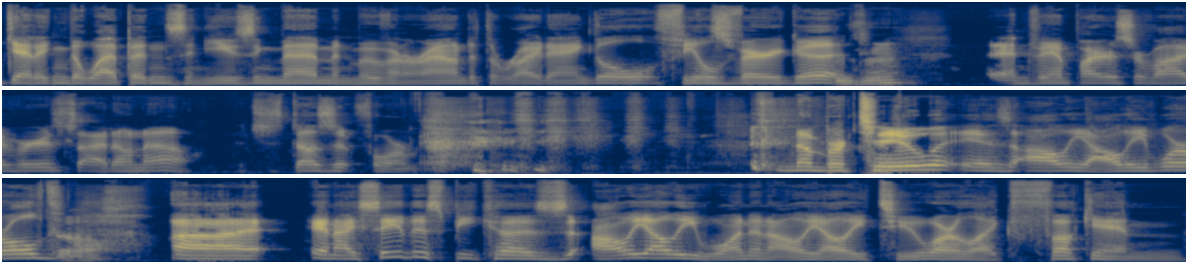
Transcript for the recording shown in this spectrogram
getting the weapons and using them and moving around at the right angle feels very good. Mhm. And Vampire Survivors, I don't know. It just does it for me. Number two is OlliOlli World. Uh, and I say this because OlliOlli 1 and OlliOlli 2 are like fucking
